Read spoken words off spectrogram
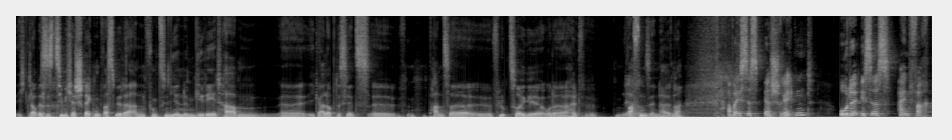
ich glaube, es ist ziemlich erschreckend, was wir da an funktionierendem Gerät haben, äh, egal ob das jetzt äh, Panzer, äh, Flugzeuge oder halt äh, Ja. Waffen sind halt, ne? Aber ist es erschreckend oder ist es einfach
